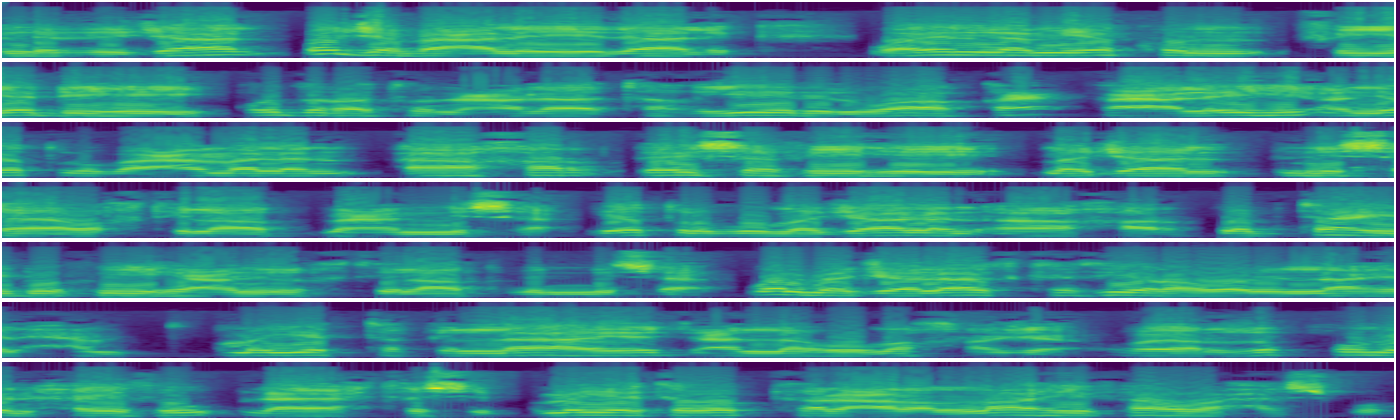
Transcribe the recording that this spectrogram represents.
عن الرجال وجب عليه ذلك. وإن لم يكن في يده قدرة على تغيير الواقع فعليه أن يطلب عملا آخر ليس فيه مجال نساء واختلاط مع النساء. يطلب مجالا آخر يبتعد فيه عن الاختلاط بالنساء. والمجالات كثيرة ولله الحمد. ومن يتق الله يجعل له مخرجا ويرزقه من حيث لا يحتسب. ومن يتوكل على الله فهو حسبه.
